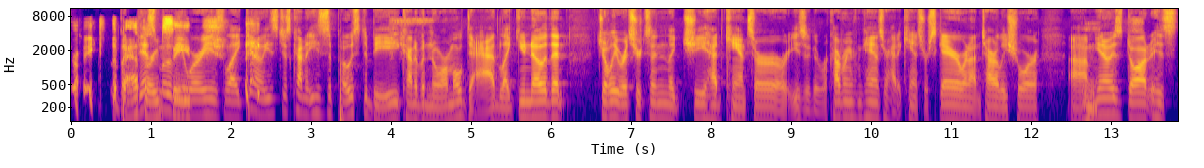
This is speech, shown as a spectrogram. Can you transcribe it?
Right. The But this movie scene. where he's like, you know, he's just kind of he's supposed to be kind of a normal dad. Like you know that Joely Richardson, like she had cancer or either recovering from cancer, had a cancer scare. We're not entirely sure. Um, Hmm. You know, his daughter, his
